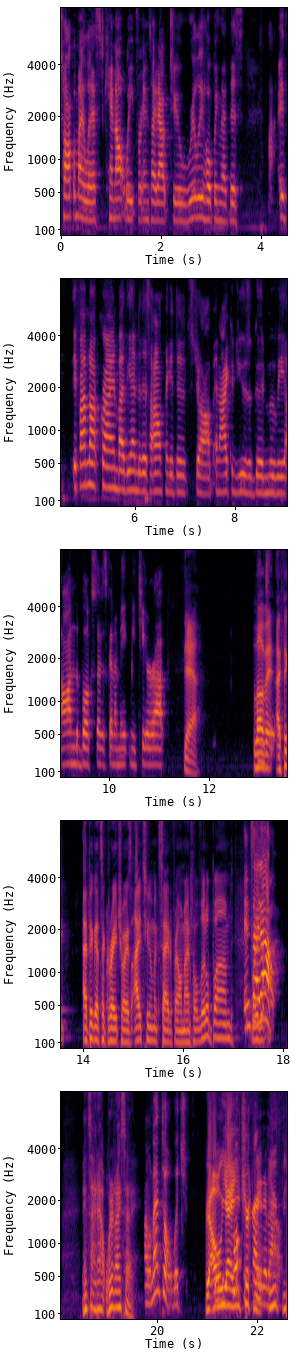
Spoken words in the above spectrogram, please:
top of my list. Cannot wait for Inside Out 2. Really hoping that this if if I'm not crying by the end of this, I don't think it did its job. And I could use a good movie on the books that is going to make me tear up. Yeah. Love it. I think I think that's a great choice. I too am excited for Elemental. A little bummed. Inside it? Out, Inside Out. What did I say? Elemental, which Oh yeah, you tricked me. excited You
